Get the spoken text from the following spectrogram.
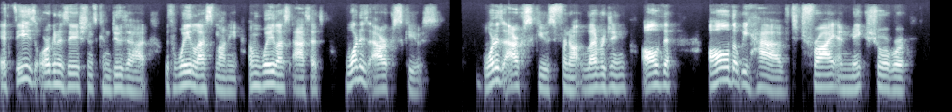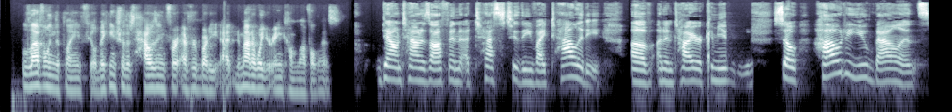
If these organizations can do that with way less money and way less assets, what is our excuse? What is our excuse for not leveraging all the all that we have to try and make sure we're leveling the playing field, making sure there's housing for everybody at no matter what your income level is? Downtown is often a test to the vitality of an entire community. So, how do you balance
